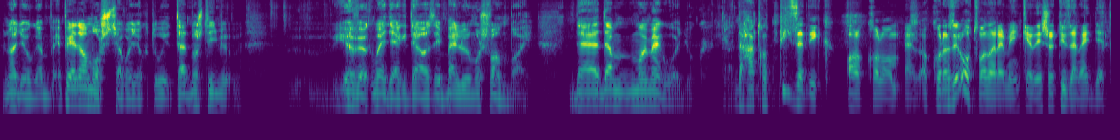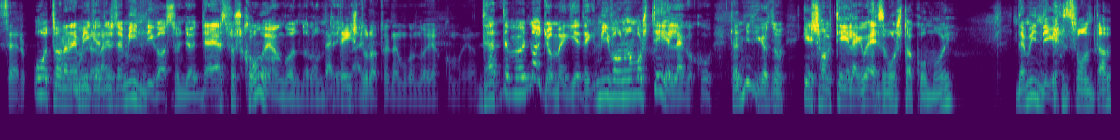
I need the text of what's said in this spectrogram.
Nagyon, például most se vagyok túl, tehát most így jövök, megyek, de azért belül most van baj. De, de majd megoldjuk. De hát ha tizedik alkalom ez, akkor azért ott van a reménykedés, hogy tizenegy egyszer. ott van a reménykedés, de mindig azt mondja, hogy de ezt most komolyan gondolom De te tényleg. is tudod, hogy nem gondolja komolyan. De hát de, nagyon megijedek. Mi van, ha most tényleg akkor? Tehát mindig azt mondom, és ha tényleg ez most a komoly, de mindig ezt mondtam,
